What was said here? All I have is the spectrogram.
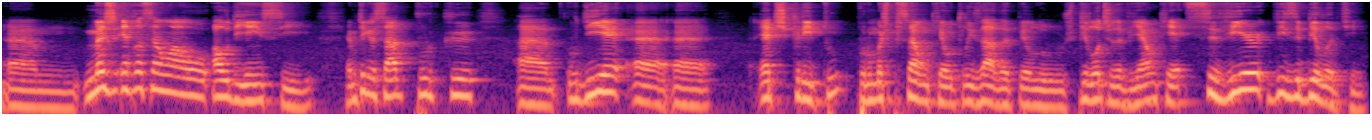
sim. Um, mas em relação ao, ao dia em si, é muito engraçado porque uh, o dia. Uh, uh, é descrito por uma expressão que é utilizada pelos pilotos de avião que é severe visibility.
